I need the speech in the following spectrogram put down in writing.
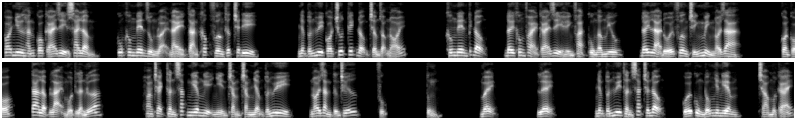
Coi như hắn có cái gì sai lầm, cũng không nên dùng loại này tàn khốc phương thức chết đi. Nhậm tuấn huy có chút kích động trầm giọng nói. Không nên kích động, đây không phải cái gì hình phạt cùng âm mưu, đây là đối phương chính mình nói ra. Còn có, ta lập lại một lần nữa hoàng trạch thần sắc nghiêm nghị nhìn chằm chằm nhậm tuấn huy, nói rằng từng chữ, phục, tùng, mệnh lệ nhậm tuấn huy thần sắc chấn động, cuối cùng đống nhiên nghiêm, chào một cái,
